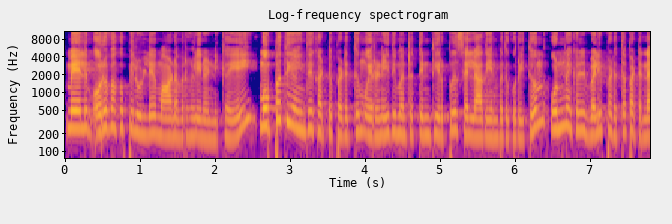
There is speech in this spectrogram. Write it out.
மேலும் ஒரு வகுப்பில் உள்ள மாணவர்களின் எண்ணிக்கையை முப்பத்தி ஐந்து கட்டுப்படுத்தும் உயர்நீதிமன்றத்தின் தீர்ப்பு செல்லாது என்பது குறித்தும் உண்மை உண்மைகள் வெளிப்படுத்தப்பட்டன.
